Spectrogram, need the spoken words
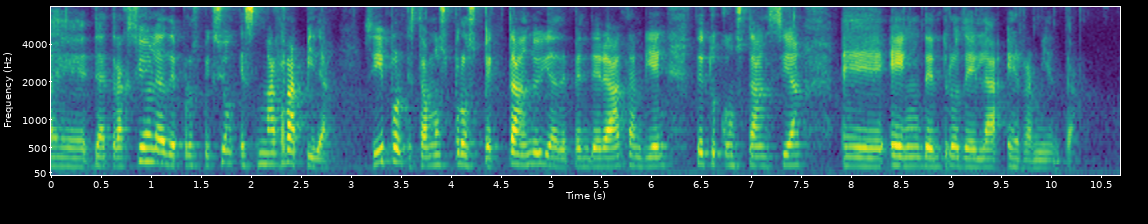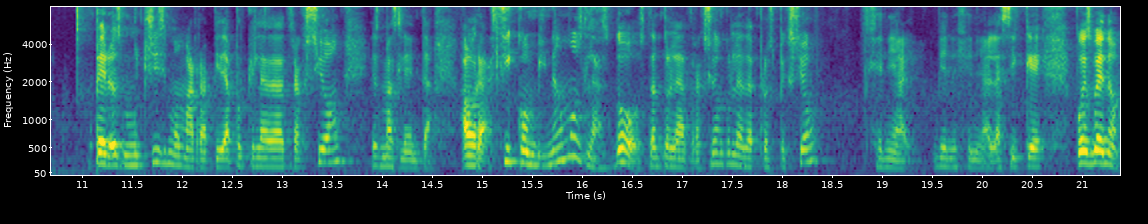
eh, de atracción, la de prospección es más rápida, ¿sí? Porque estamos prospectando y ya dependerá también de tu constancia eh, en, dentro de la herramienta pero es muchísimo más rápida porque la de atracción es más lenta. Ahora, si combinamos las dos, tanto la de atracción como la de prospección, genial, viene genial. Así que, pues bueno,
